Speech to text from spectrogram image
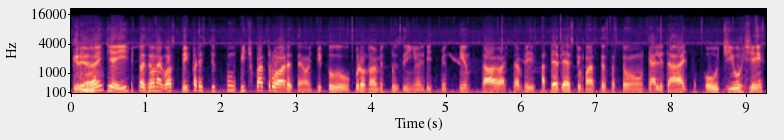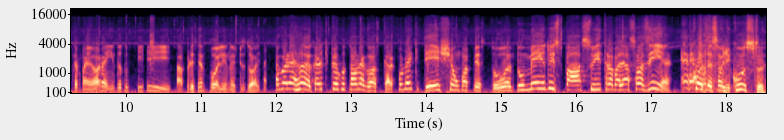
grande aí de fazer um negócio bem parecido com 24 horas, né? Onde fica o cronômetrozinho ali diminuindo e tal. Acho que talvez até desse uma sensação de realidade ou de urgência maior ainda do que apresentou ali no episódio. Agora, Erlan, eu quero te perguntar um negócio, cara. Como é que deixa uma pessoa no meio do espaço e trabalhar sozinha? É contenção de custo?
